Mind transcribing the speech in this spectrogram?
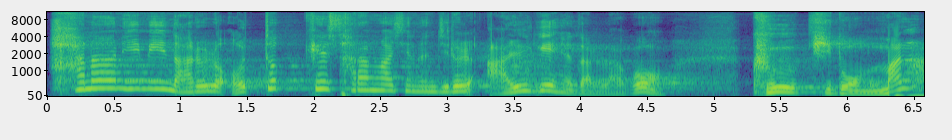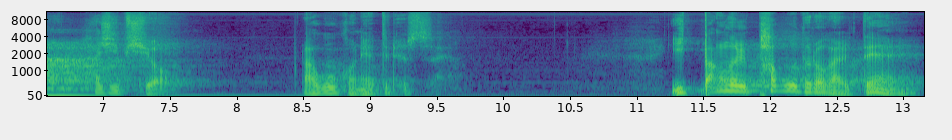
하나님이 나를 어떻게 사랑하시는지를 알게 해달라고 그 기도만 하십시오. 라고 권해드렸어요. 이 땅을 파고 들어갈 때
